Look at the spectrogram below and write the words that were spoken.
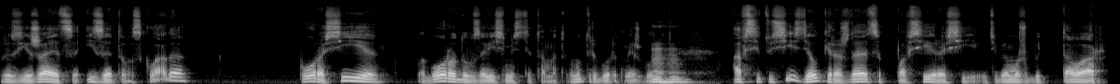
разъезжается из этого склада по России, по городу, в зависимости, там, это внутрь город, межгород. Угу. А в C2C сделки рождаются по всей России. У тебя может быть товар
